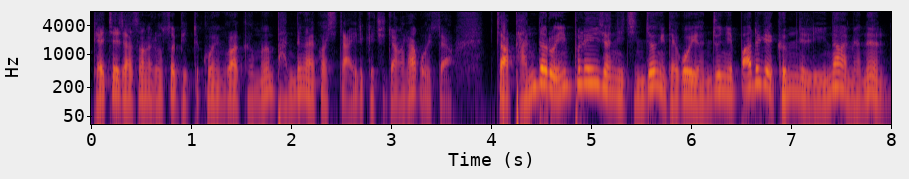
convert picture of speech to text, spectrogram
대체 자산으로서 비트코인과 금은 반등할 것이다. 이렇게 주장을 하고 있어요. 자, 반대로 인플레이션이 진정이 되고 연준이 빠르게 금리를 인하하면은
